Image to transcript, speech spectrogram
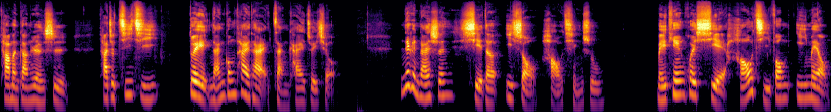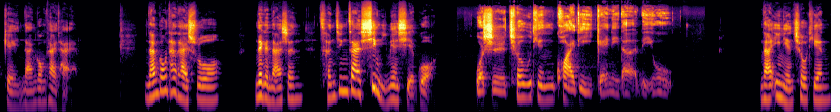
他们刚认识，他就积极对南宫太太展开追求。那个男生写的一手好情书，每天会写好几封 email 给南宫太太。南宫太太说，那个男生曾经在信里面写过。我是秋天快递给你的礼物。那一年秋天，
